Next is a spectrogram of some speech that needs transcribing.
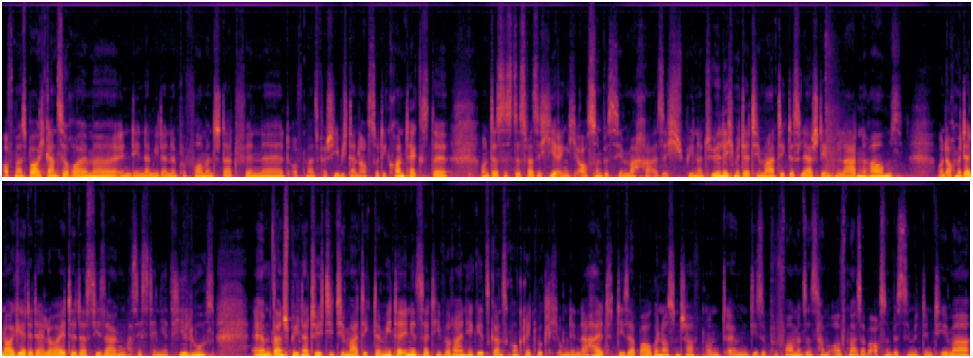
Oftmals baue ich ganze Räume, in denen dann wieder eine Performance stattfindet. Oftmals verschiebe ich dann auch so die Kontexte. Und das ist das, was ich hier eigentlich auch so ein bisschen mache. Also ich spiele natürlich mit der Thematik des leerstehenden Ladenraums und auch mit der Neugierde der Leute, dass die sagen, was ist denn jetzt hier los? Ähm, dann spielt natürlich die Thematik der Mieterinitiative rein. Hier geht es ganz konkret wirklich um den Erhalt dieser Baugenossenschaften. Und ähm, diese Performances haben oftmals aber auch so ein bisschen mit dem Thema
